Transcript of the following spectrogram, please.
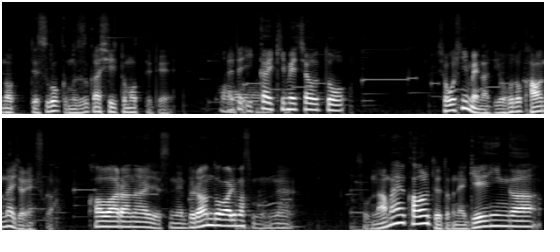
のってすごく難しいと思ってて、大体一あ回決めちゃうと、商品名なんてよほど変わんないじゃないですか。あ変わらないですね。ブランドがありますもんね。そう、名前変わると言うとね、芸人が、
